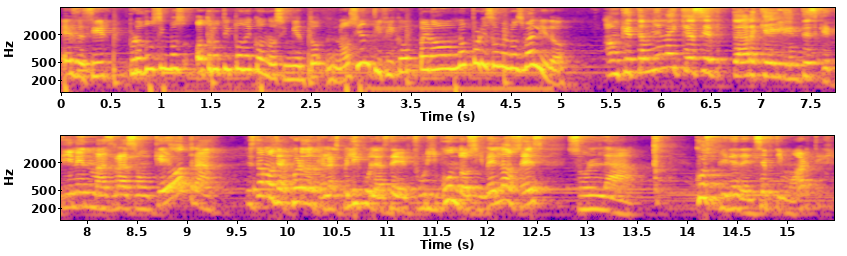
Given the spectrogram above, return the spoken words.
Es decir, producimos otro tipo de conocimiento no científico, pero no por eso menos válido. Aunque también hay que aceptar que hay lentes que tienen más razón que otra. Estamos de acuerdo en que las películas de furibundos y veloces son la cúspide del séptimo arte.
